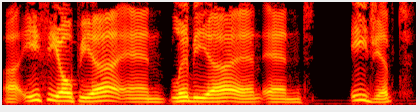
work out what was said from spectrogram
uh, Ethiopia and Libya and, and Egypt.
